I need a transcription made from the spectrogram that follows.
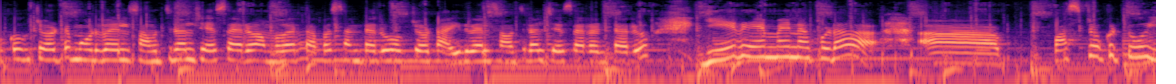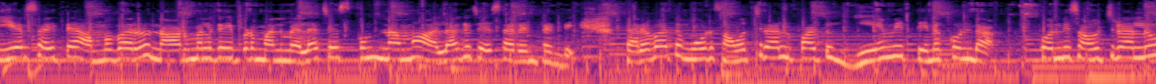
ఒక్కొక్క చోట మూడు వేల సంవత్సరాలు చేశారు. అమ్మవారు తపస్సు అంటారు. ఒక చోట ఐదు వేల సంవత్సరాలు చేశారంటారు. ఏది ఏమైనా కూడా ఫస్ట్ ఒక టూ ఇయర్స్ అయితే అమ్మవారు నార్మల్గా ఇప్పుడు మనం ఎలా చేసుకుంటున్నామో అలాగే చేశారంటండి. తర్వాత మూడు సంవత్సరాల పాటు ఏమీ తినకుండా కొన్ని సంవత్సరాలు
